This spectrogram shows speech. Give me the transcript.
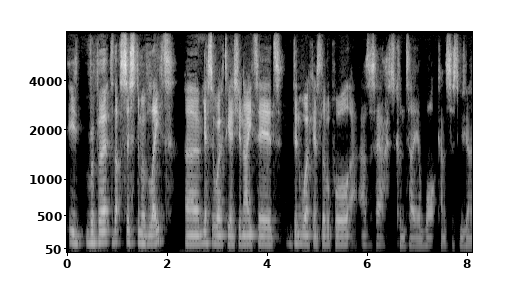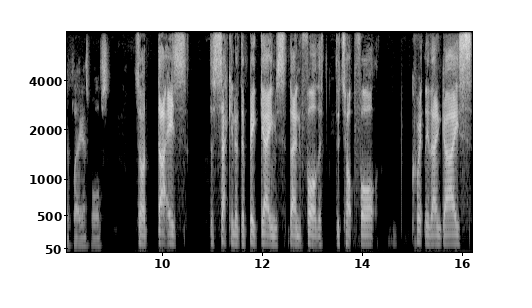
He revert to that system of late. Um, yes, it worked against United. Didn't work against Liverpool. As I say, I just couldn't tell you what kind of system he's going to play against Wolves. So that is the second of the big games then for the, the top four. Quickly then, guys,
